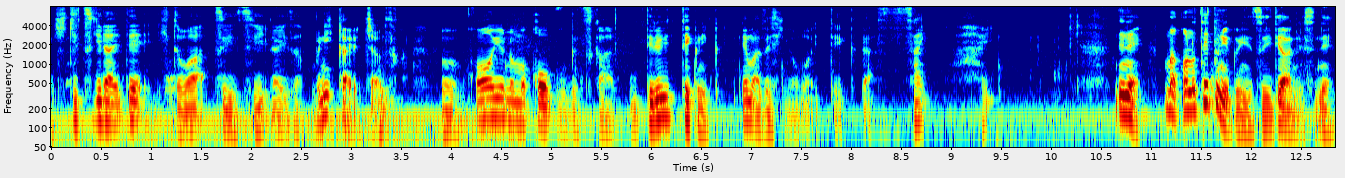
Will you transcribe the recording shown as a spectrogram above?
引き継ぎられて人はついついライズアップに通っちゃうとか。うん、こういうのも広告に使われてるテクニックで、まあ、ぜひ覚えてください。はい、でね、まあ、このテクニックについてはですね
